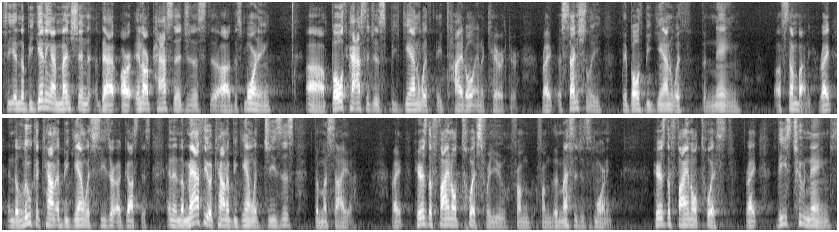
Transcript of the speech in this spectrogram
See, in the beginning, I mentioned that our, in our passages uh, this morning, uh, both passages began with a title and a character, right? Essentially, they both began with the name of somebody, right? In the Luke account, it began with Caesar Augustus. And in the Matthew account, it began with Jesus, the Messiah, right? Here's the final twist for you from, from the messages this morning. Here's the final twist, right? These two names,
